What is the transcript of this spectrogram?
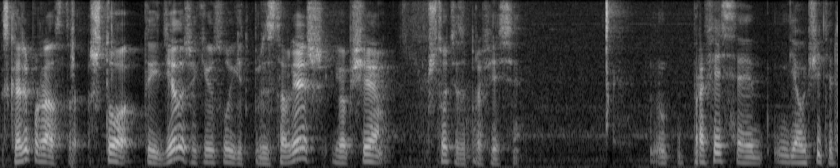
Скажи, пожалуйста, что ты делаешь, какие услуги ты предоставляешь и вообще, что это за профессия? Профессия, я учитель.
